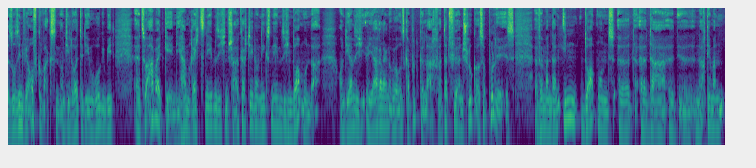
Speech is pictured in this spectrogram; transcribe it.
so sind wir aufgewachsen. Und die Leute, die im Ruhrgebiet äh, zur Arbeit gehen, die haben rechts neben sich einen Schalker stehen und links neben sich einen Dortmunder. Und die haben sich jahrelang über uns kaputt gelacht, was das für ein Schluck aus der Pulle ist, wenn man dann in Dortmund äh, äh da, äh, nachdem man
